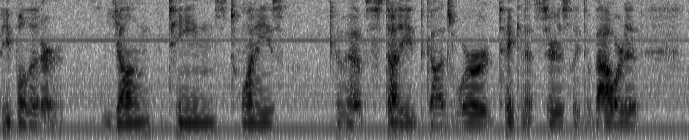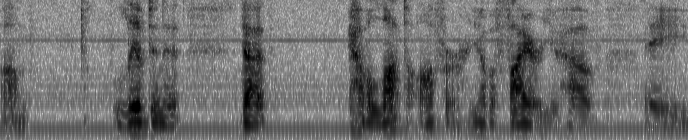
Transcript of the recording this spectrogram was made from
people that are young, teens, 20s, who have studied God's Word, taken it seriously, devoured it, um, lived in it, that have a lot to offer. You have a fire, you have a,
